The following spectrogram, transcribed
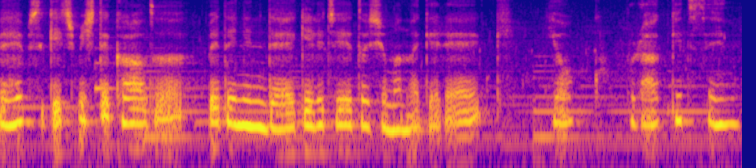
Ve hepsi geçmişte kaldı. Bedeninde geleceğe taşımana gerek yok. Bırak gitsin.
